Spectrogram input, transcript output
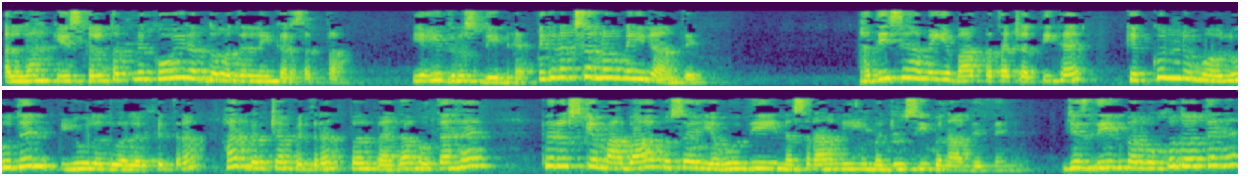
اللہ کی اس خلقت میں کوئی رد و بدل نہیں کر سکتا۔ یہی درست دین ہے۔ لیکن اکثر لوگ نہیں جانتے۔ حدیث سے ہمیں یہ بات پتہ چلتی ہے کہ کل مولود یولد الفطرہ، ہر بچہ فطرت پر پیدا ہوتا ہے، پھر اس کے ماں باپ اسے یہودی نسرانی مجوسی بنا دیتے ہیں۔ جس دین پر وہ خود ہوتے ہیں،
